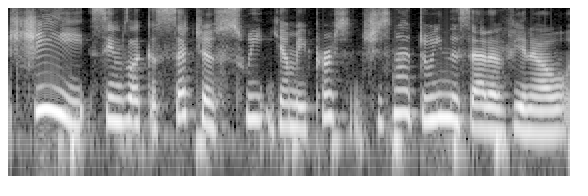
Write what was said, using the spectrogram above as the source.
she seems like a, such a sweet, yummy person. She's not doing this out of, you know,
